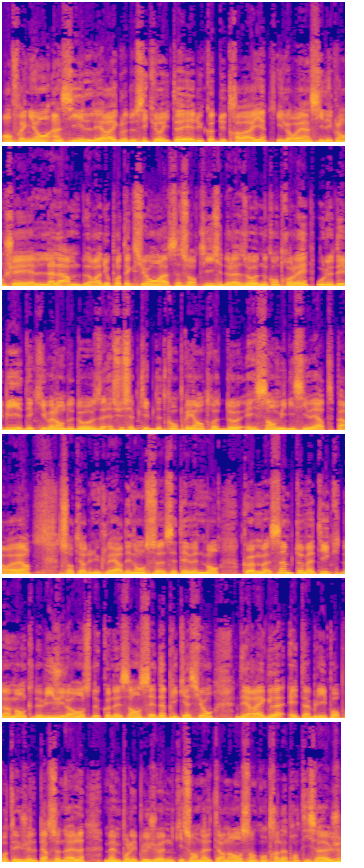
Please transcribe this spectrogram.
enfreignant ainsi les règles de sécurité et du code du travail. Il aurait ainsi déclenché l'alarme de radioprotection à sa sortie de la zone contrôlée où le débit d'équivalent de dose est susceptible d'être compris entre 2 et 100 millisieverts par heure. Sortir du nucléaire dénonce cet événement comme symptomatique d'un manque de vigilance, de connaissance et d'application des règles établies pour protéger le personnel, même pour les plus jeunes qui sont en alternance, en contrat d'apprentissage.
